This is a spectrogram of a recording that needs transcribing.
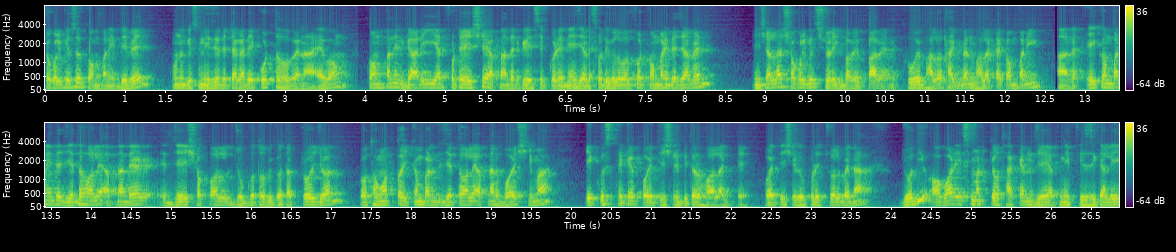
সকল কিছু কোম্পানি দেবে, কোনো কিছু নিজেদের টাকা দিয়ে করতে হবে না এবং কোম্পানির গাড়ি এয়ারপোর্টে এসে আপনাদেরকে রিসিভ করে নিয়ে যাবে। সৌদি গ্লোবাল ফুড কোম্পানিতে যাবেন। ইনশাল্লাহ সকল কিছু সঠিকভাবে পাবেন। খুবই ভালো থাকবেন, ভালো একটা কোম্পানি আর এই কোম্পানিতে যেতে হলে আপনাদের যে সকল যোগ্যতা, অভিজ্ঞতা প্রয়োজন, প্রথমত এই কোম্পানিতে যেতে হলে আপনার বয়স সীমা একুশ থেকে পঁয়ত্রিশের ভিতর হওয়া লাগবে। পঁয়ত্রিশের উপরে চলবে না। যদি ওভার স্মার্ট কেউ থাকেন যে আপনি ফিজিক্যালি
